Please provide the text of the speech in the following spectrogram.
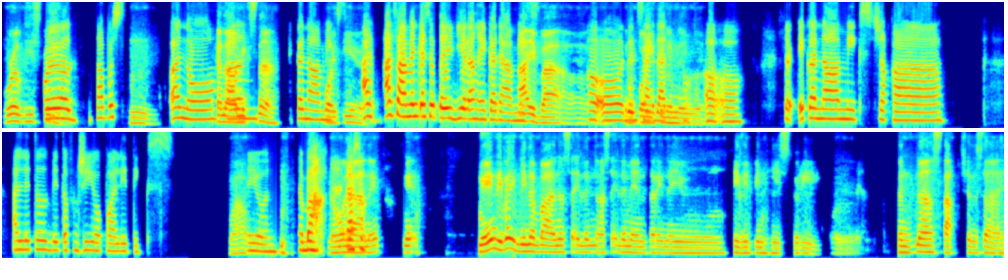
World history. World. Tapos, Hmm. ano? Economics parang na. Economics. Fourth year. Ah, ah, sa amin kasi third year ang economics. Ah, iba. Oo. Oo, dun sa that. ninyo. Oo. So, economics, tsaka a little bit of geopolitics. Wow. Ayun. Diba? Nawala Kaso- na yun. Ngay- Ngayon, di ba, ibinaba na sa ele- nasa elementary na yung Philippine history or na- na-stuck siya sa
